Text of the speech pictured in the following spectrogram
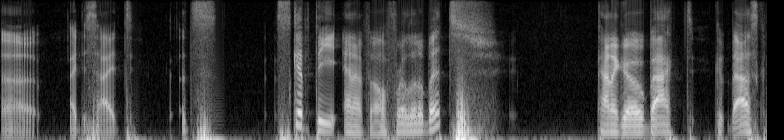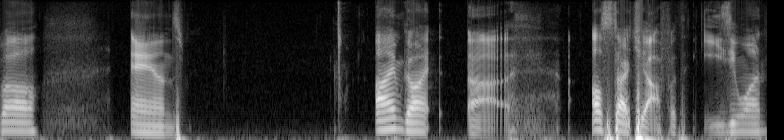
uh, I decided let's skip the NFL for a little bit. Kind of go back to basketball and I'm going. Uh, I'll start you off with an easy one.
